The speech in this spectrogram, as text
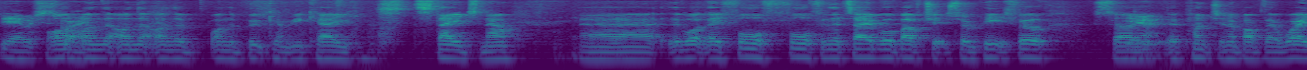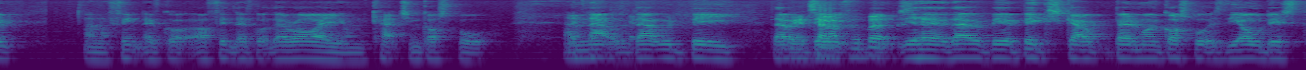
yeah, which is on, great. on the on the on the on the Bootcamp UK stage now. Uh, what they fourth fourth in the table above Chichester and Petersfield, so Yeah. they're punching above their weight, and I think they've got I think they've got their eye on catching Gosport, and that that would be that would gonna be for the books. yeah that would be a big scalp. Bear in mind, Gosport is the oldest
